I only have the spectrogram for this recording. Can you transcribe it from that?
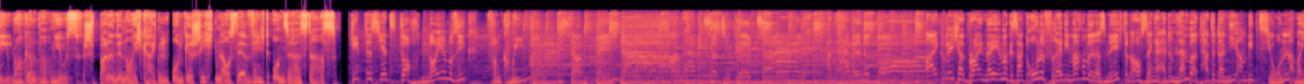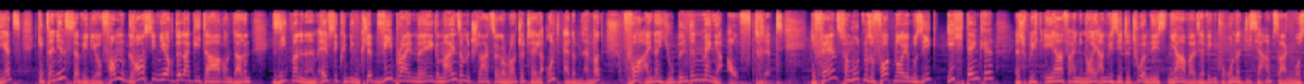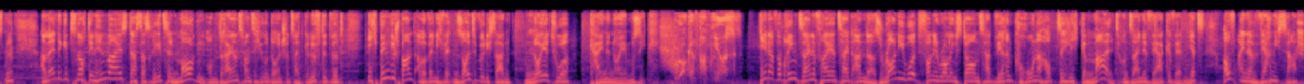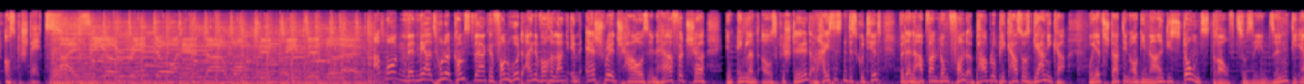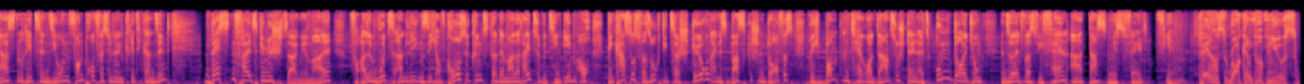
Die Rock and Pop News. Spannende Neuigkeiten und Geschichten aus der Welt unserer Stars. Gibt es jetzt doch neue Musik von Queen? Eigentlich hat Brian May immer gesagt, ohne Freddy machen wir das nicht. Und auch Sänger Adam Lambert hatte da nie Ambitionen. Aber jetzt gibt es ein Insta-Video vom Grand Seigneur de la Guitare. Und darin sieht man in einem elfsekündigen Clip, wie Brian May gemeinsam mit Schlagzeuger Roger Taylor und Adam Lambert vor einer jubelnden Menge auftritt. Die Fans vermuten sofort neue Musik. Ich denke, es spricht eher für eine neu anvisierte Tour im nächsten Jahr, weil sie ja wegen Corona dies Jahr absagen mussten. Am Ende gibt's noch den Hinweis, dass das Rätsel morgen um 23 Uhr deutscher Zeit gelüftet wird. Ich bin gespannt, aber wenn ich wetten sollte, würde ich sagen, neue Tour, keine neue Musik. Rock and Pop News. Jeder verbringt seine freie Zeit anders. Ronnie Wood von den Rolling Stones hat während Corona hauptsächlich gemalt und seine Werke werden jetzt auf einer Vernissage ausgestellt. I see a morgen werden mehr als 100 Kunstwerke von Wood eine Woche lang im Ashridge House in Herefordshire in England ausgestellt. Am heißesten diskutiert wird eine Abwandlung von Pablo Picassos Guernica, wo jetzt statt den Originalen die Stones drauf zu sehen sind. Die ersten Rezensionen von professionellen Kritikern sind bestenfalls gemischt, sagen wir mal. Vor allem Woods Anliegen, sich auf große Künstler der Malerei zu beziehen. Eben auch Picassos Versuch, die Zerstörung eines baskischen Dorfes durch Bombenterror darzustellen, als Umdeutung in so etwas wie Fanart, das missfällt vielen. Pairs Rock and Pop News.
